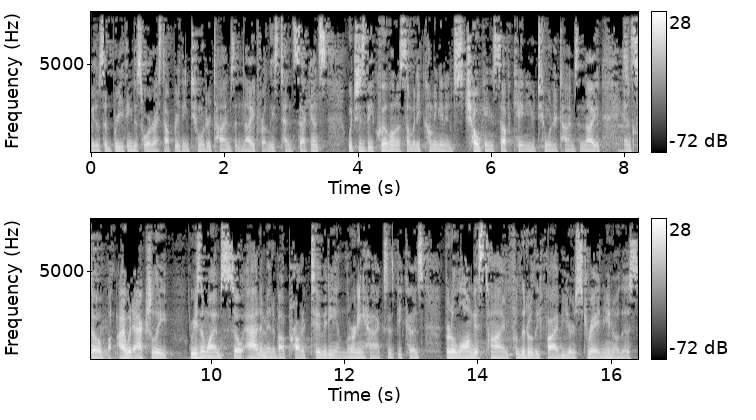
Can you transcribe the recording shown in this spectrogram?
It was a breathing disorder. I stopped breathing 200 times a night for at least 10 seconds, which is the equivalent of somebody coming in and just choking and suffocating you 200 times a night. That's and so crazy. I would actually, the reason why I'm so adamant about productivity and learning hacks is because for the longest time, for literally five years straight, and you know this,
